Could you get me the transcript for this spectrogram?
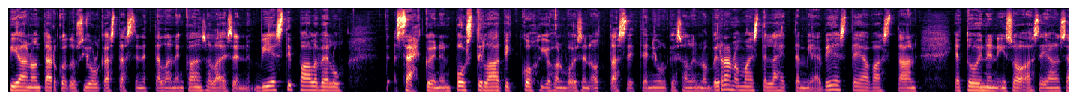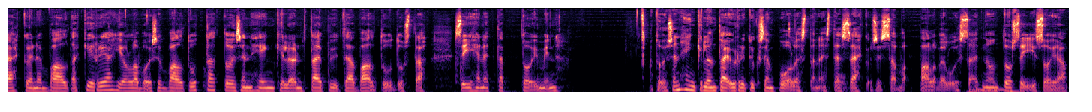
pian on tarkoitus julkaista sinne tällainen kansalaisen viestipalvelu, sähköinen postilaatikko, johon voisin ottaa sitten julkishallinnon viranomaisten lähettämiä viestejä vastaan. Ja toinen iso asia on sähköinen valtakirja, jolla voisin valtuuttaa toisen henkilön tai pyytää valtuutusta siihen, että toimin toisen henkilön tai yrityksen puolesta näissä sähköisissä palveluissa. Että ne on tosi isoja,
